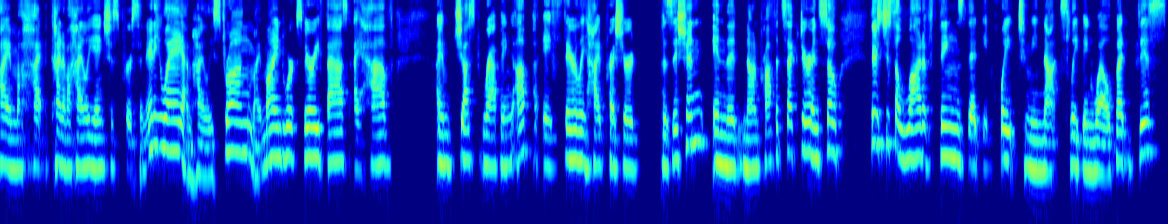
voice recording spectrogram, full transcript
i'm a high, kind of a highly anxious person anyway i'm highly strung my mind works very fast i have I'm just wrapping up a fairly high pressured position in the nonprofit sector. And so there's just a lot of things that equate to me not sleeping well. But this,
